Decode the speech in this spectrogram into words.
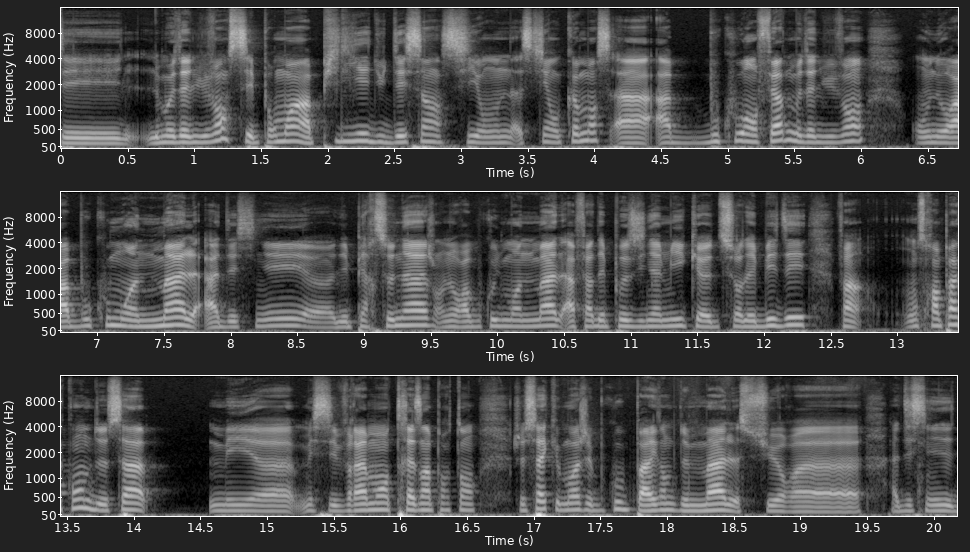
le modèle vivant, c'est pour moi un pilier du dessin. Si on si on commence à, à, beaucoup en faire de modèle vivant, on aura beaucoup moins de mal à dessiner euh, les personnages, on aura beaucoup moins de mal à faire des poses dynamiques sur les BD. Enfin, on se rend pas compte de ça mais, euh, mais c'est vraiment très important. Je sais que moi j'ai beaucoup par exemple de mal sur euh, à dessiner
